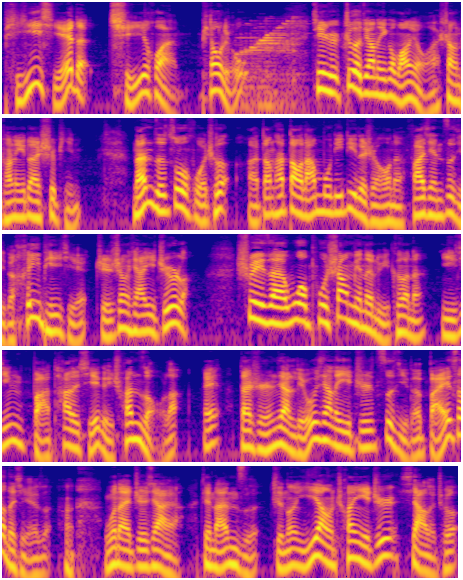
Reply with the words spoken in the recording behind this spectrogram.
皮鞋的奇幻漂流。近日，浙江的一个网友啊上传了一段视频，男子坐火车啊，当他到达目的地的时候呢，发现自己的黑皮鞋只剩下一只了。睡在卧铺上面的旅客呢，已经把他的鞋给穿走了，哎，但是人家留下了一只自己的白色的鞋子。无奈之下呀，这男子只能一样穿一只下了车。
